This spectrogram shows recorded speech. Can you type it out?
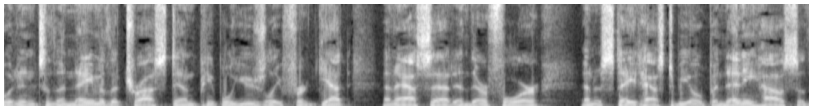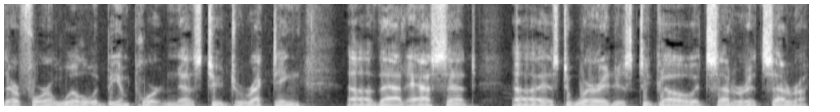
put into the name of the trust, and people usually forget an asset, and therefore an estate has to be opened anyhow. So therefore, a will would be important as to directing uh, that asset uh, as to where it is to go, et cetera, et cetera.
